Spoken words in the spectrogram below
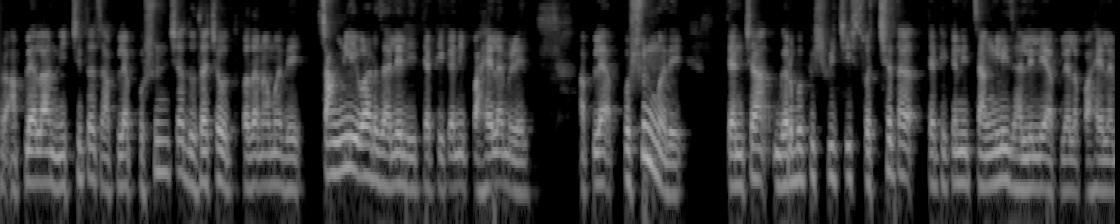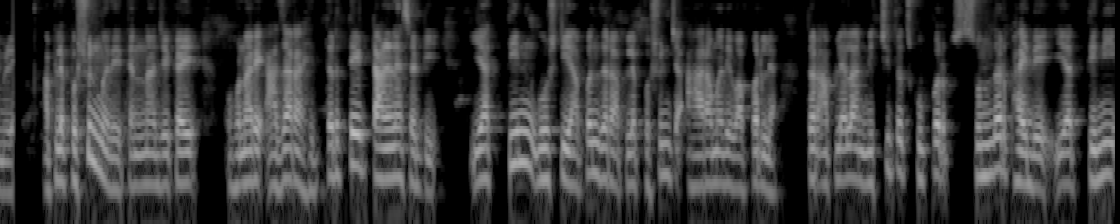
तर आपल्याला निश्चितच आपल्या पशूंच्या दुधाच्या उत्पादनामध्ये चांगली वाढ झालेली त्या ठिकाणी पाहायला मिळेल. आपल्या पशूंमध्ये त्यांच्या गर्भपिशवीची स्वच्छता त्या ठिकाणी चांगली झालेली आपल्याला पाहायला मिळेल. आपल्या पशूंमध्ये त्यांना जे काही होणारे आजार आहेत तर ते टाळण्यासाठी या तीन गोष्टी आपण जर आपल्या पशूंच्या आहारामध्ये वापरल्या तर आपल्याला निश्चितच खूप सुंदर फायदे या तिन्ही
